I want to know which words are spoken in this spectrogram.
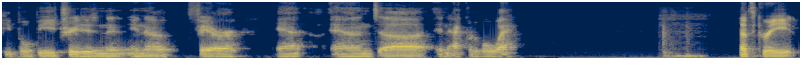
people be treated in a, in a fair and and uh, an equitable way. That's great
